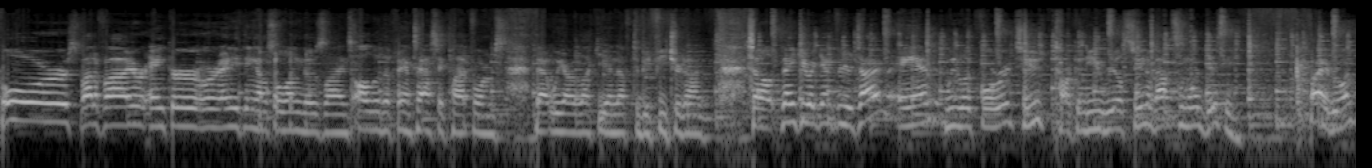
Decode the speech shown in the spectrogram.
or Spotify or Anchor or anything else along those lines, all of the fantastic platforms that we are lucky enough to be featured on. So thank you again for your time, and we look forward to talking to you real soon about some more Disney. Bye, everyone.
